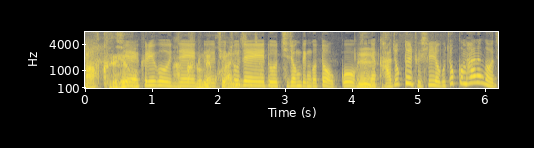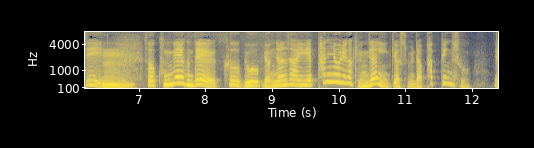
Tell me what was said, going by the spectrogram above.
아, 그래요? 예, 그리고 이제 아, 그 제초제도. 지정된 것도 없고 그래서 음. 그냥 가족들 드시려고 조금 하는 거지. 음. 그래서 국내에 근데 그몇 년 사이에 팥 요리가 굉장히 인기였습니다. 팥빙수. 예.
